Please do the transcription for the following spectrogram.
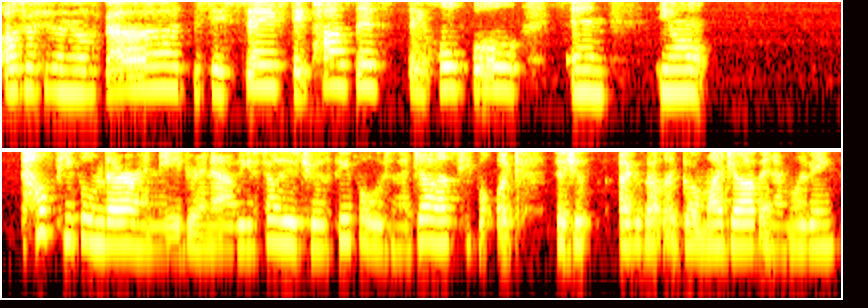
also say something God, stay safe, stay positive, stay hopeful, and you know, help people that are in need right now. Because tell you the truth, people losing their jobs, people like the truth. I got let go of my job and I'm living.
